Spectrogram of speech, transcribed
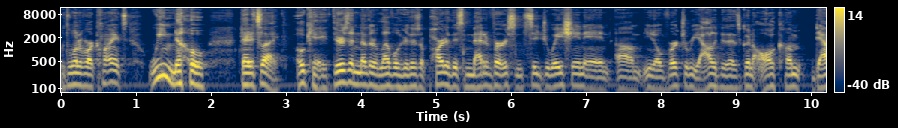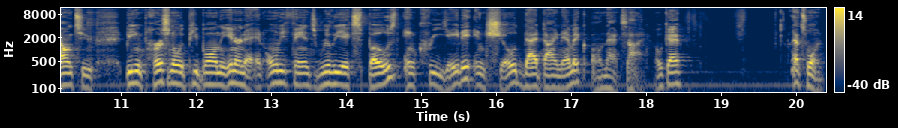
with one of our clients. We know that it's like, okay, there's another level here. There's a part of this metaverse and situation and, um, you know, virtual reality that's going to all come down to being personal with people on the internet. And OnlyFans really exposed and created and showed that dynamic on that side. Okay. That's one.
